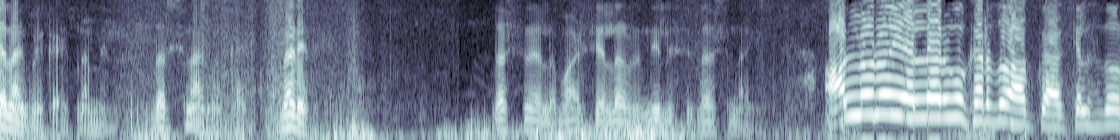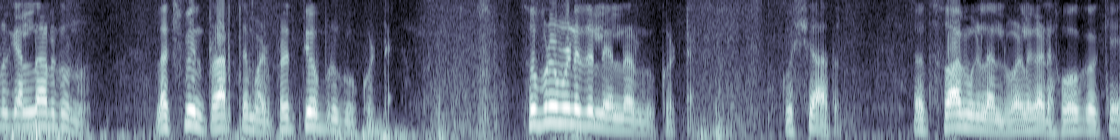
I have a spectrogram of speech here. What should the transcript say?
ಏನಾಗಬೇಕಾಯ್ತು ನಮ್ಮಿಂದ? ದರ್ಶನ ಆಗಬೇಕಾಯ್ತು. ನಡೀರಿ. ದರ್ಶನ ಎಲ್ಲ ಮಾಡಿಸಿ ಎಲ್ಲರೂ ನಿಲ್ಲಿಸಿ ದರ್ಶನ ಆಗಿತ್ತು. ಅಲ್ಲೂ ಎಲ್ಲರಿಗೂ ಕರೆದು ಆ ಕೆಲಸದವ್ರಿಗೆಲ್ಲರಿಗೂ ಲಕ್ಷ್ಮೀನ ಪ್ರಾರ್ಥನೆ ಮಾಡಿ ಪ್ರತಿಯೊಬ್ಬರಿಗೂ ಕೊಟ್ಟೆ. ಸುಬ್ರಹ್ಮಣ್ಯದಲ್ಲಿ ಎಲ್ಲರಿಗೂ ಕೊಟ್ಟೆ. ಖುಷಿ ಆದರು. ಇವತ್ತು ಸ್ವಾಮಿಗಳಲ್ಲಿ ಒಳಗಡೆ ಹೋಗೋಕ್ಕೆ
